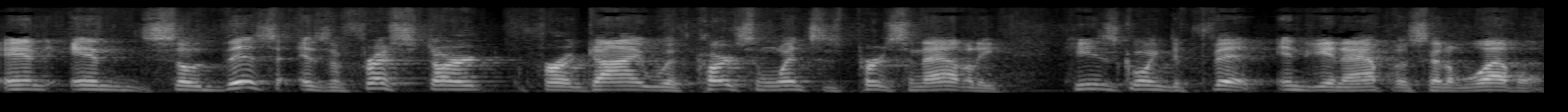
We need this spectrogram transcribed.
And and so this is a fresh start for a guy with Carson Wentz's personality. He is going to fit Indianapolis at a level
